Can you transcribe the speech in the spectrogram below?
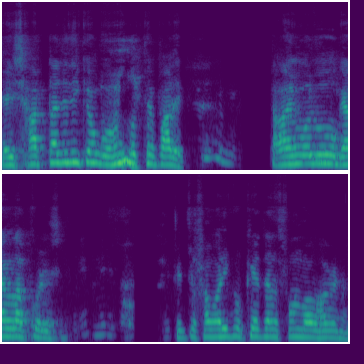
এই সারটা যদি কেউ গ্রহণ করতে পারে, তাহলে আমি বলব ও জ্ঞান লাভ করেছে। কিন্তু সবারই পক্ষে তাহলে সম্ভব হবে না।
